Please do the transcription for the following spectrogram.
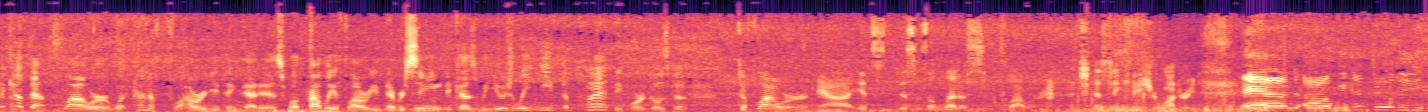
check out that flower. What kind of flower do you think that is? Well, probably a flower you've never seen because we usually eat the plant before it goes to to flower. Uh, it's This is a lettuce flower, just in case you're wondering. And uh, we did do the,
